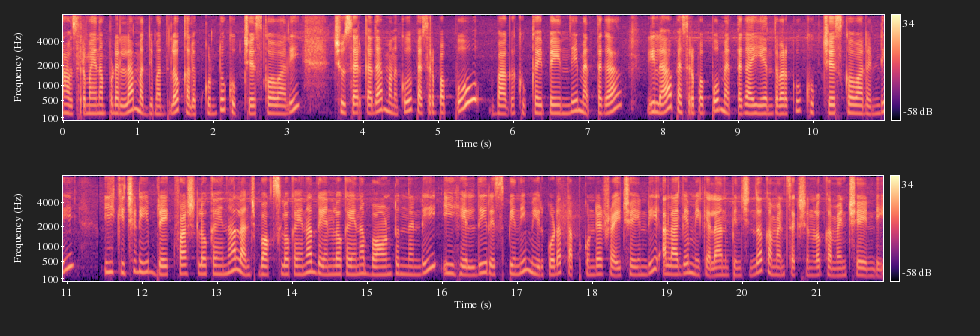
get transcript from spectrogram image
అవసరమైనప్పుడల్లా మధ్య మధ్యలో కలుపుకుంటూ కుక్ చేసుకోవాలి. చూసారు కదా మనకు పెసరపప్పు బాగా కుక్ అయిపోయింది మెత్తగా. ఇలా పెసరపప్పు మెత్తగా అయ్యేంత వరకు కుక్ చేసుకోవాలండి. ఈ కిచిడి బ్రేక్ఫాస్ట్లోకైనా లంచ్ బాక్స్లోకైనా దేనిలోకైనా బాగుంటుందండి. ఈ హెల్దీ రెసిపీని మీరు కూడా తప్పకుండా ట్రై చేయండి. అలాగే మీకు ఎలా అనిపించిందో కమెంట్ సెక్షన్లో కమెంట్ చేయండి.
